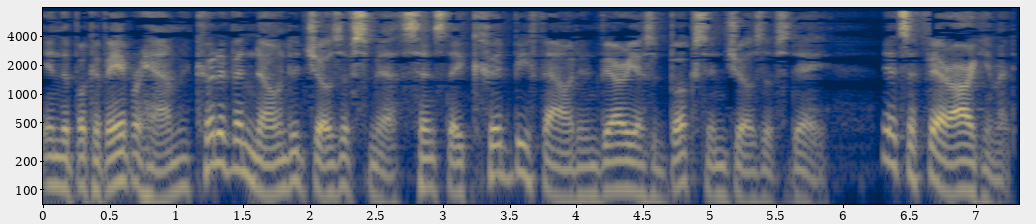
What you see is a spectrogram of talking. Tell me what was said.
in the Book of Abraham could have been known to Joseph Smith since they could be found in various books in Joseph's day. It's a fair argument.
